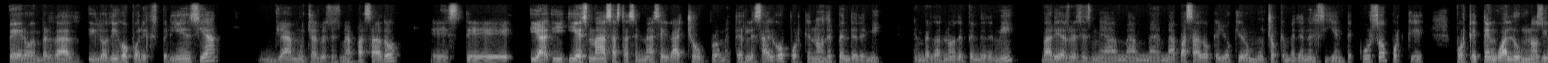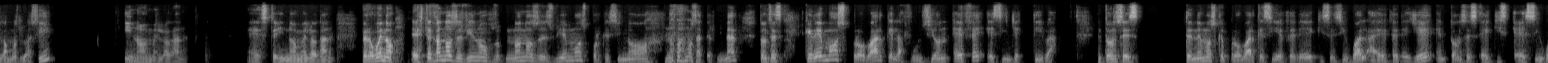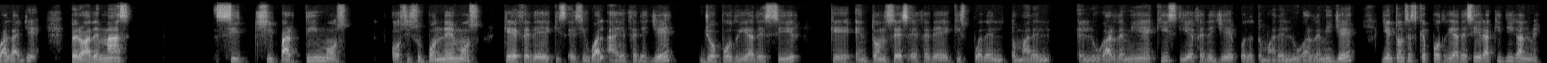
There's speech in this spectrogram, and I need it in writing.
pero en verdad, y lo digo por experiencia, ya muchas veces me ha pasado, este, y, y, es más, hasta se me hace gacho prometerles algo porque no depende de mí, en verdad no depende de mí. Varias veces me ha, pasado que yo quiero mucho que me den el siguiente curso porque, porque tengo alumnos, digámoslo así, y no me lo dan. Este, y no me lo dan. Pero bueno, este, no nos desviemos, no nos desviemos porque si no, no vamos a terminar. Entonces, queremos probar que la función f es inyectiva. Entonces, tenemos que probar que si f de x es igual a f de y, entonces x es igual a y. Pero además, si, si partimos o si suponemos que f de x es igual a f de y, yo podría decir que entonces f de x puede tomar el, el lugar de mi x y f de y puede tomar el lugar de mi y. Y entonces, ¿qué podría decir? Aquí díganme,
